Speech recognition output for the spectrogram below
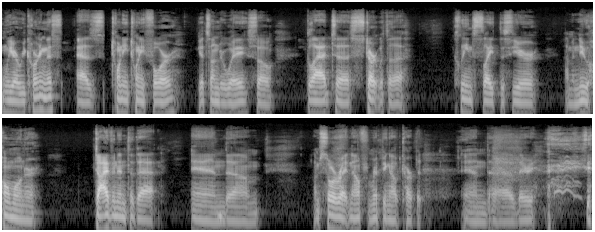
we are recording this as 2024 gets underway. So, glad to start with a clean slate this year. I'm a new homeowner, diving into that. And um, I'm sore right now from ripping out carpet. And uh, there.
